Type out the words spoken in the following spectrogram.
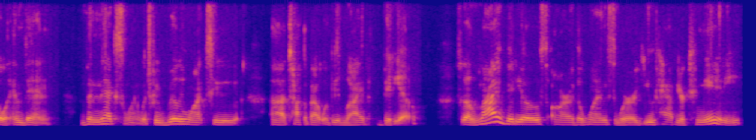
oh, and then the next one, which we really want to uh, talk about, would be live video. So the live videos are the ones where you have your community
